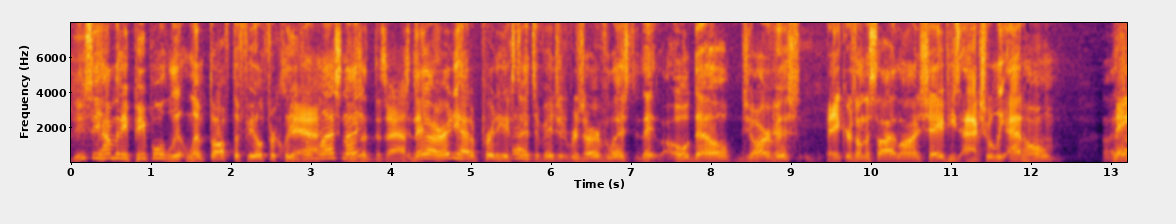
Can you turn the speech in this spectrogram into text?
Do you see how many people limped off the field for Cleveland yeah, last night? It was a disaster. They already had a pretty extensive yeah. injured reserve list. They Odell, Jarvis, yep. Baker's on the sideline, shaved. He's actually at home. They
